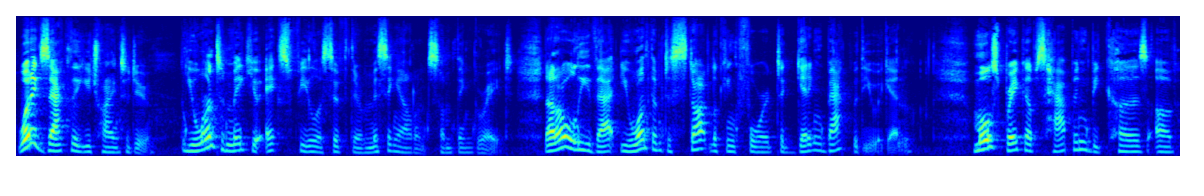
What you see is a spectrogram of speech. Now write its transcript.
What exactly are you trying to do? You want to make your ex feel as if they're missing out on something great. Not only that, you want them to start looking forward to getting back with you again. Most breakups happen because of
